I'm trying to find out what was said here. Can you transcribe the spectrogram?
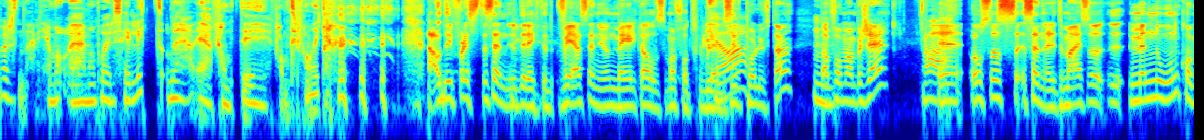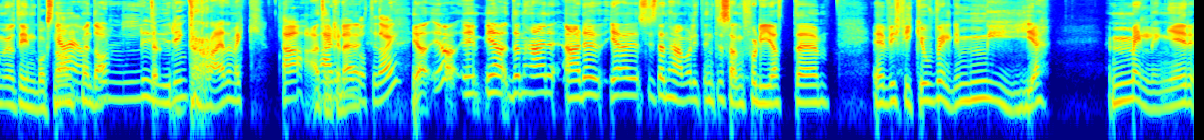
var det sånn Nei, jeg må, jeg må bare se litt. Men jeg, jeg fant de, fant de faen ikke. Ja, og De fleste sender jo direkte For jeg sender jo en mail til alle som har fått problemet Ja. sitt på lufta. Mm. Da får man beskjed, eh, og så sender de til meg. Så, men noen kommer jo til innboksen, Ja, ja, men da drar jeg dem vekk. Ja, jeg er det noe det- godt i dag? Ja, ja, eh, ja den her er det Jeg syns den her var litt interessant fordi at eh, vi fikk jo veldig mye meldinger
